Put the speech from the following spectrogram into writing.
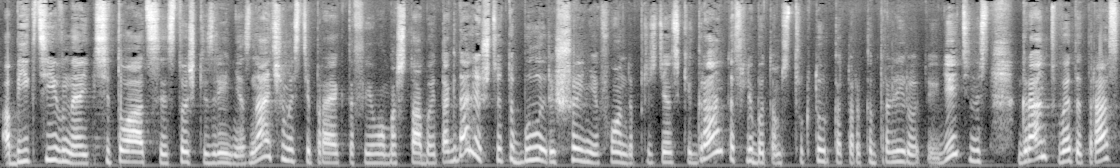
объективной ситуации с точки зрения значимости проектов, его масштаба и так далее, что это было решение фонда президентских грантов, либо там структуры структур, которые контролируют их деятельность, грант в этот раз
